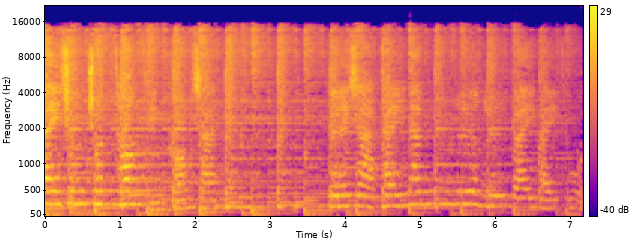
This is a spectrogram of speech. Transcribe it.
ในชุมชนท้องถิ่นของฉันเพื่อชาติไทยนั้นเรื่องลือไกลไปทั่ว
